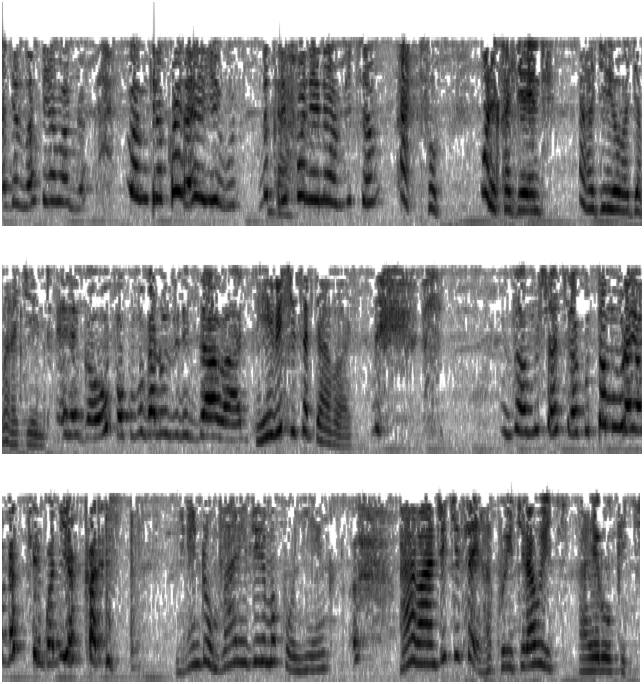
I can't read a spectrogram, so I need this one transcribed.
Ageze aho yabaga. Bambwira ko yari yibutse. Na telefone ye ntabwo icamo fu mureka agende. Abagira iyo bajya baragenda. Erega wowe upfa kuvuga n'uzi n'ibyabaye. Ni ibiki se byabaye? Nzamushakira kutamubura yo gatsirwa n'iya kare. Nyine ndumva hari ibyo urimo kunkinga? Habanje iki se? Hakurikiraho iki? Haheruka iki?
